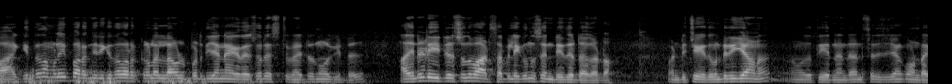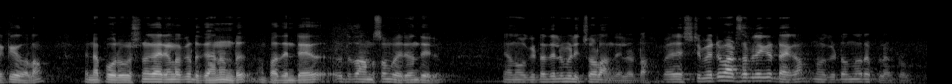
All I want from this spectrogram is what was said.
ബാക്കിയത്തെ നമ്മൾ ഈ പറഞ്ഞിരിക്കുന്ന വർക്കുകളെല്ലാം ഉൾപ്പെടുത്തി ഞാൻ ഏകദേശം ഒരു എസ്റ്റിമേറ്റ് നോക്കിയിട്ട് അതിന്റെ ഡീറ്റെയിൽസ് ഒന്ന് വാട്സാപ്പിലേക്ക് ഒന്ന് സെൻഡ് ചെയ്തിട്ടാ കേട്ടോ. വണ്ടി ചെയ്തുകൊണ്ടിരിക്കുകയാണ്. നമുക്ക് തീരുന്നതിന്റെ അനുസരിച്ച് ഞാൻ കോൺടാക്ട് ചെയ്തോളാം. പിന്നെ പൊല്യൂഷൻ കാര്യങ്ങളൊക്കെ എടുക്കാനുണ്ട്. അപ്പോൾ അതിന്റെ ഒരു താമസം വരും എന്തേലും. ഞാൻ നോക്കിയിട്ട് എന്തെങ്കിലും വിളിച്ചോളാം എന്തെങ്കിലും കേട്ടോ. എസ്റ്റിമേറ്റ് വാട്സാപ്പിലേക്ക് ഇട്ടേക്കാം. നോക്കിയിട്ടൊന്ന് റിപ്ലൈ ഇട്ടോളൂ.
